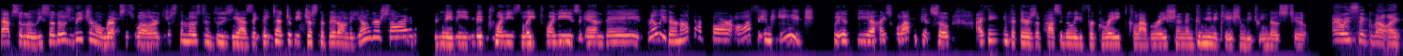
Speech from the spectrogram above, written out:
Absolutely. So those regional reps as well are just the most enthusiastic. They tend to be just a bit on the younger side, maybe mid 20s, late 20s, and they really they're not that far off in age with the uh, high school applicants. So I think that there's a possibility for great collaboration and communication between those two. I always think about like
